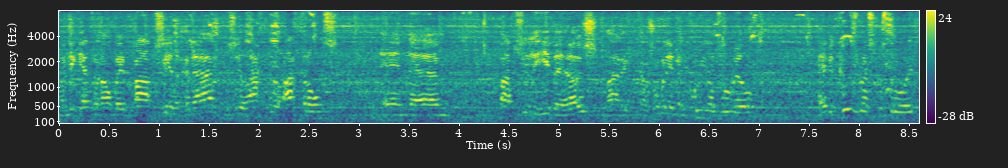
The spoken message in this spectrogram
Want ik heb er al bij een paar percelen gedaan, perceel achter, achter ons en een paar percelen hier bij huis. Maar ik kan zo meteen met de koeien wil. Heb ik kunstmest gestrooid.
